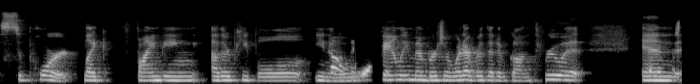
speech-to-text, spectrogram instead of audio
support, like finding other people, you know, Oh, yeah. family members or whatever that have gone through it and 100%.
